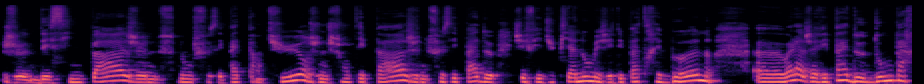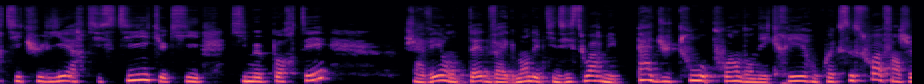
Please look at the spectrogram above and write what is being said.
je ne dessine pas, je ne, donc je faisais pas de peinture, je ne chantais pas, je ne faisais pas de, j'ai fait du piano mais j'étais pas très bonne. Euh, voilà, j'avais pas de don particulier artistique qui qui me portait. J'avais en tête vaguement des petites histoires, mais pas du tout au point d'en écrire ou quoi que ce soit. Enfin, je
